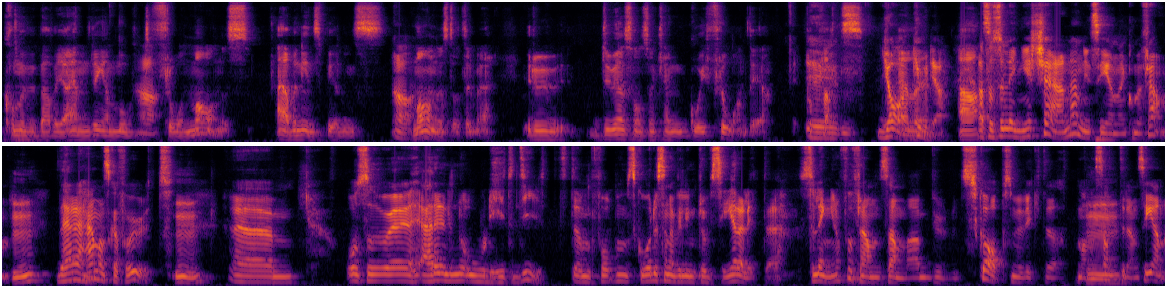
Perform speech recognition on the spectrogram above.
kommer vi behöva göra ändringar mot Ja. från manus, även inspelningsmanus Ja. då till och med. Är du, du är en sån som kan gå ifrån det på Eh, plats? ja, Eller? gud ja. Ja. Alltså så länge kärnan i scenen kommer fram. Mm, Det här är det här man ska få ut. mm, Ehm, och så är det några ord hit och dit. De får, skådisarna vill improvisera lite. Så länge de får fram samma budskap som är viktigt att man Mm. satt i den scenen.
